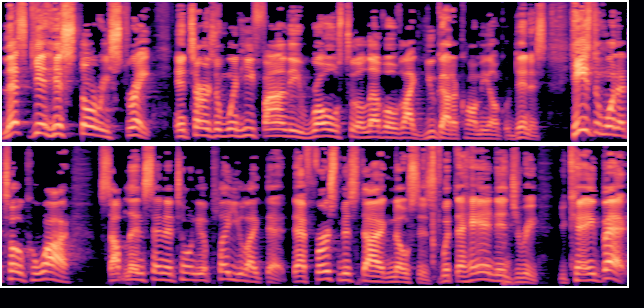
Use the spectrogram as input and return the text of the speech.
let's get his story straight in terms of when he finally rose to a level of like, you got to call me Uncle Dennis. He's the one that told Kawhi, stop letting San Antonio play you like that. That first misdiagnosis with the hand injury, you came back.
